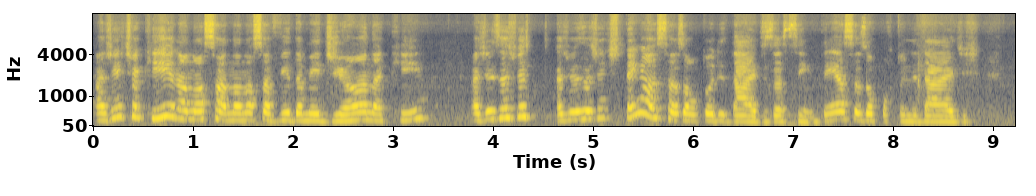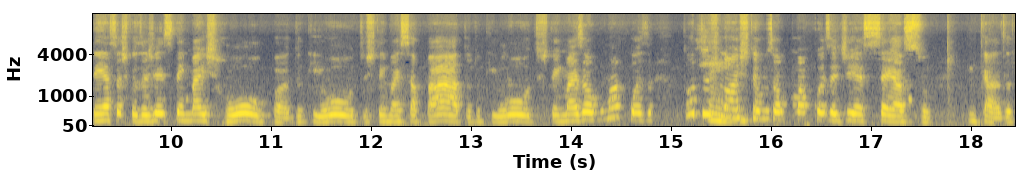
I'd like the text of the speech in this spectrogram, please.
A gente aqui na nossa, na nossa vida mediana aqui, às vezes, às vezes, às vezes a gente tem essas autoridades assim, tem essas oportunidades, tem essas coisas. Às vezes tem mais roupa do que outros, tem mais sapato do que outros, tem mais alguma coisa. Todos Sim. nós temos alguma coisa de excesso em casa,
